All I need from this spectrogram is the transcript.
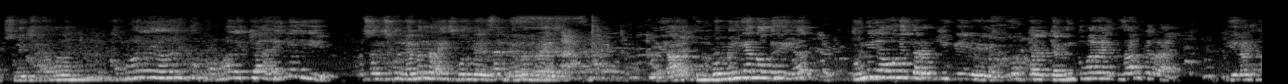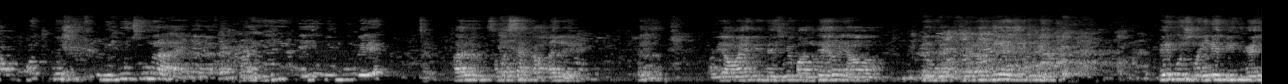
उसने खाया, बोला, कमाल है यार तो कमाल क्या है क्या ये? तो सर, इसको लेमन राइस बोलते हैं, सर लेमन राइस तो यार तुमको मिल गया नौकरी, यार? तुम ही जाओगे तरक्की के तो क्या केविन तुम्हारा इंतज़ार कर रहा है? ये लड़का बहुत खुश, नींबू चूम रहा है। यही यही नींबू मेरे हर समस्या का हल है। अभी हमारे भी देश में बांधते हैं, यहाँ तो दिया फिर कुछ महीने बीत गए।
